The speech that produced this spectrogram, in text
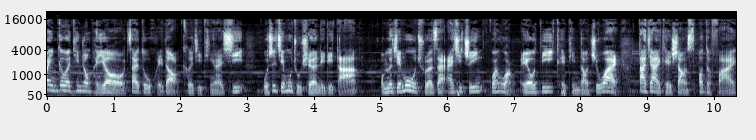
欢迎各位听众朋友再度回到科技听 IC，我是节目主持人李立达。我们的节目除了在 IC 之音官网 AOD 可以听到之外，大家也可以上 Spotify、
